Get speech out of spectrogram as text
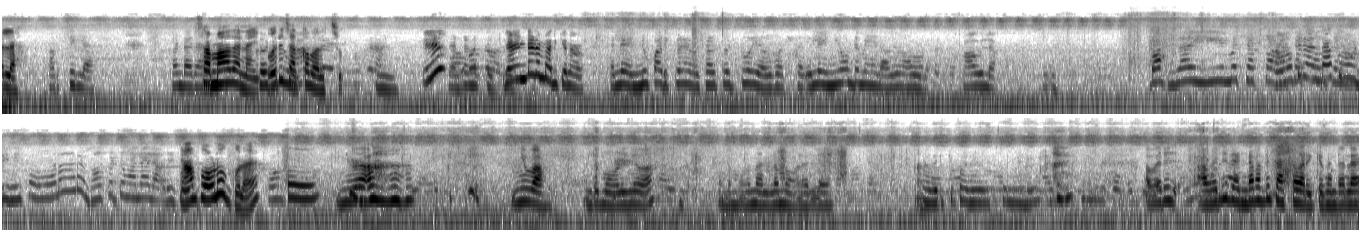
അല്ലേ? സമാധാനായി. ഒരു ചക്ക പറിച്ചു. രണ്ടെണ്ണം പഠിക്കണോ? അല്ല എന്നും പഠിക്കണേ പക്ഷെ പോയി. അത് പറിച്ച ഇല്ല ഇനിയുണ്ട് മേലെ. അത് ആവൂല. ആവൂല. ഇതാ ഈ ചക്ക നമുക്ക് രണ്ടാക്കും കൂടി. നീ ഫോണാണ് നോക്കട്ടെ മലയാള റിഫ ഞാൻ ഫോൺ വെക്കൂലേ? ഇനി വാ. ഇനി വാ. എന്റെ മോളിങ്ങ് വാ. എന്റെ മോൾ നല്ല മോളല്ലേ. അവർക്ക് പണി അവർ അവർ രണ്ടാമത്തെ ചക്ക പറിക്കുന്നുണ്ടല്ലേ?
